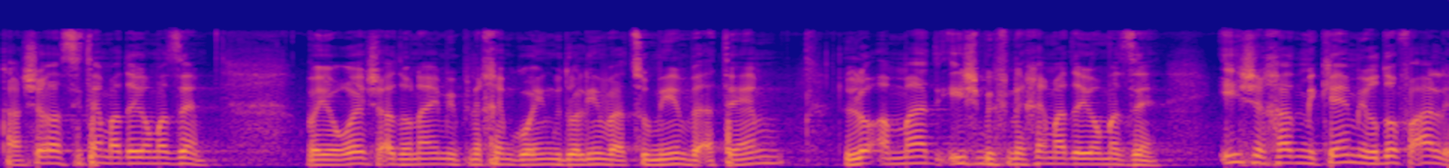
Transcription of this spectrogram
כאשר עשיתם עד היום הזה. ויורש אדוני מפניכם גויים גדולים ועצומים, ואתם לא עמד איש בפניכם עד היום הזה. איש אחד מכם ירדוף א',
